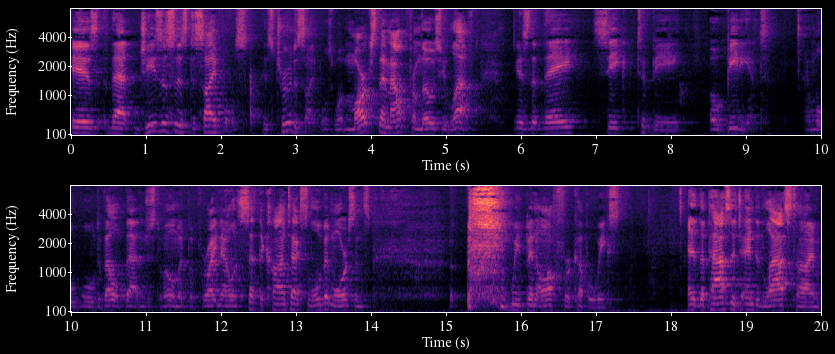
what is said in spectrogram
is that Jesus' disciples, his true disciples, what marks them out from those who left, is that they seek to be obedient and we'll, we'll develop that in just a moment. But for right now, let's set the context a little bit more since we've been off for a couple weeks. And the passage ended last time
